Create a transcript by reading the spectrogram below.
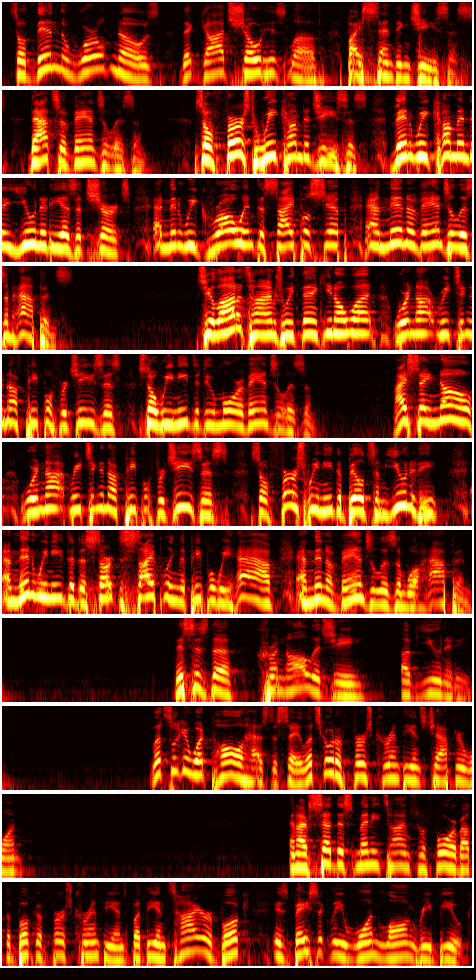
So then the world knows that God showed his love by sending Jesus. That's evangelism. So, first we come to Jesus, then we come into unity as a church, and then we grow in discipleship, and then evangelism happens. See, a lot of times we think, you know what, we're not reaching enough people for Jesus, so we need to do more evangelism. I say, no, we're not reaching enough people for Jesus. So, first we need to build some unity, and then we need to start discipling the people we have, and then evangelism will happen. This is the chronology of unity. Let's look at what Paul has to say. Let's go to 1 Corinthians chapter 1. And I've said this many times before about the book of 1 Corinthians, but the entire book is basically one long rebuke.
